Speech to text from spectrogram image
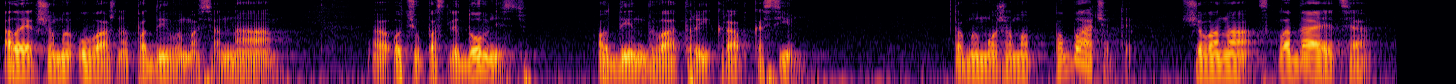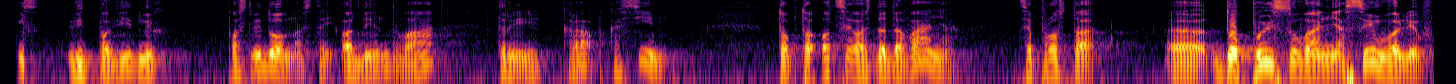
але якщо ми уважно подивимося на е, оцю послідовність 1, 2, 3.7, то ми можемо побачити, що вона складається із відповідних послідовностей 1, 2, 3.7. Тобто оце ось додавання це просто е, дописування символів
